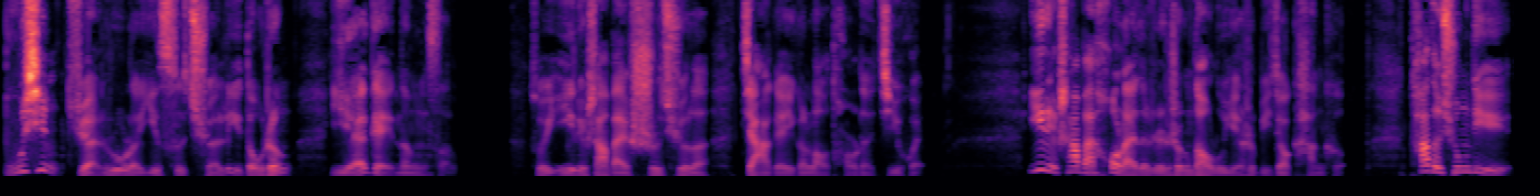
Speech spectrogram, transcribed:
不幸卷入了一次权力斗争，也给弄死了。所以伊丽莎白失去了嫁给一个老头的机会。伊丽莎白后来的人生道路也是比较坎坷。她的兄弟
